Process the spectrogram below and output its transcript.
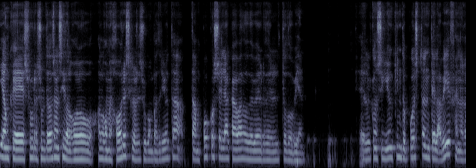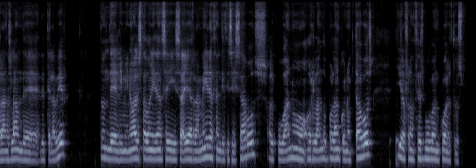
y aunque sus resultados han sido algo, algo mejores que los de su compatriota, tampoco se le ha acabado de ver del todo bien. Él consiguió un quinto puesto en Tel Aviv, en el Grand Slam de, Tel Aviv, donde eliminó al estadounidense Isaiah Ramírez en 16 avos, al cubano Orlando Polanco en octavos y al francés Buba en cuartos,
